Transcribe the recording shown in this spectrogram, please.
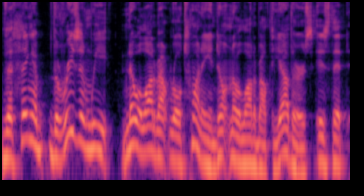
The thing, the reason we know a lot about Roll Twenty and don't know a lot about the others is that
